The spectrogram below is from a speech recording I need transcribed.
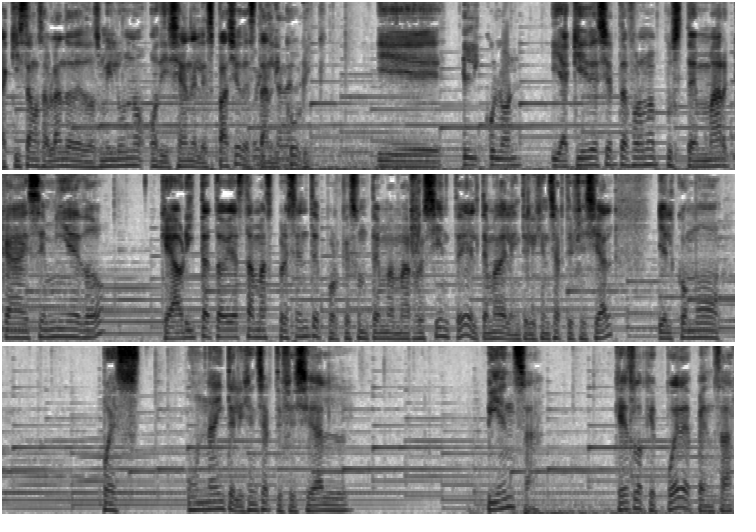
Aquí estamos hablando de 2001, Odisea en el espacio de Stanley Kubrick. Y... Peliculón. Y aquí de cierta forma pues te marca ese miedo que ahorita todavía está más presente porque es un tema más reciente, el tema de la inteligencia artificial y el cómo, pues, una inteligencia artificial piensa, qué es lo que puede pensar,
